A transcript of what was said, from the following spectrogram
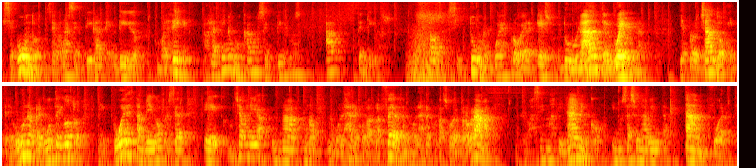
Y segundo, se van a sentir atendidos. Como les dije, los latinos buscamos sentirnos atendidos. Entonces, si tú me puedes proveer eso durante el webinar y aprovechando entre una pregunta y otra, me puedes también ofrecer, eh, María, una, me vuelves a recordar la oferta, me vuelves a recordar sobre el programa, lo haces más dinámico y no se hace una venta tan fuerte.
